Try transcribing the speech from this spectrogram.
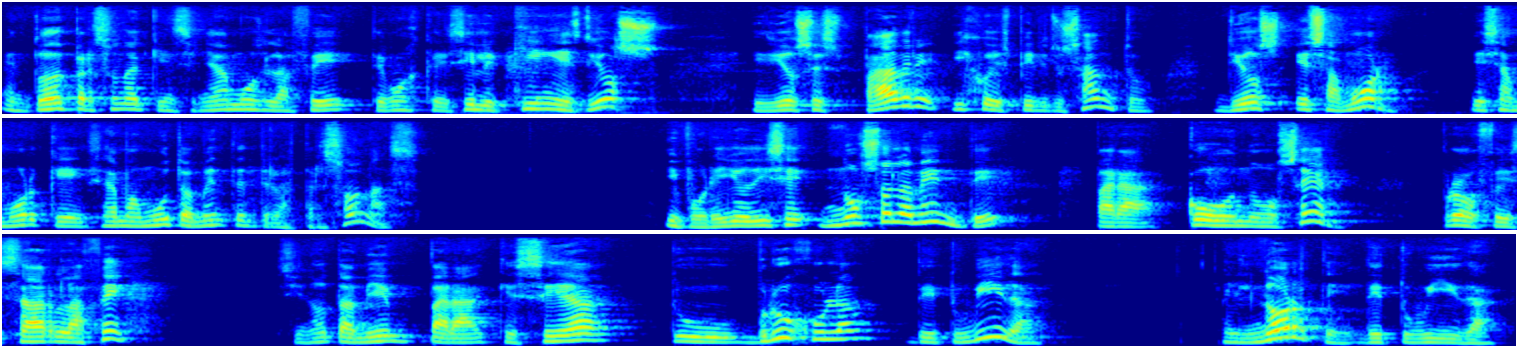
En toda persona que enseñamos la fe tenemos que decirle quién es Dios. Y Dios es Padre, Hijo y Espíritu Santo. Dios es amor, ese amor que se ama mutuamente entre las personas. Y por ello dice, no solamente para conocer, profesar la fe, sino también para que sea tu brújula de tu vida, el norte de tu vida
